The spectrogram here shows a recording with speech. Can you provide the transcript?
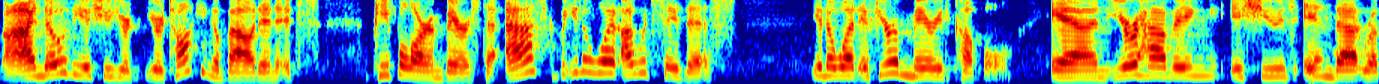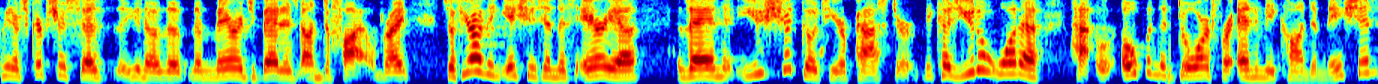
I know the issues you're you're talking about, and it's people are embarrassed to ask. But you know what? I would say this. You know what? If you're a married couple and you're having issues in that room, you know scripture says you know the, the marriage bed is undefiled right so if you're having issues in this area then you should go to your pastor because you don't want to ha- open the door for enemy condemnation.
